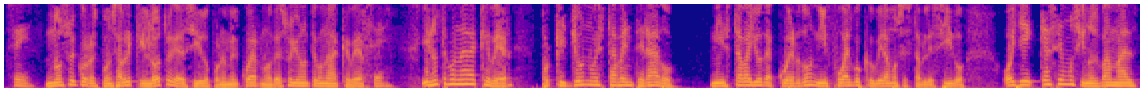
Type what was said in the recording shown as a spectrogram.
Sí. No soy corresponsable que el otro haya decidido ponerme el cuerno. De eso yo no tengo nada que ver. Sí. Y no tengo nada que ver porque yo no estaba enterado. ni estaba yo de acuerdo, ni fue algo que hubiéramos establecido. Oye, ¿qué hacemos si nos va mal?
